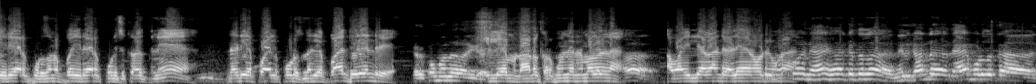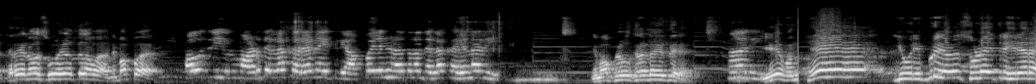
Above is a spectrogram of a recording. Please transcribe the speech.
ಹಿರಿಯರ್ ಕುಡ್ಸನಪ್ಪ ಹಿರಿಯರ್ ಕುಡಿಸಿ ಕಳ್ತೀನಿ. ನಡಿಯಪ್ಪ ಇಲ್ಲಿ ಕುಡಿಸ್ ನಡಿಯಪ್ಪ ಅಂತ ಹೇಳೇನ್ರಿ. ಇಲ್ಲೇ ನಾನು ಕರ್ಕೊಂಡ್ರಿ ಮಗಳನ್ನ ಅವ ಇಲ್ಲೇ ಅದಾನ್ರಿ ಹಳೆಯ ನೋಡ್ರಿ ನ್ಯಾಯ ಹೇಳಕತ್ತಲ್ಲ? ನಿನ್ ಗಂಡ ನ್ಯಾಯ ಮಾಡುದಕ್ಕ ಕರೇನೋ ಸುಳ್ಳು ನಿಮ್ಮಪ್ಪ? ಹೌದ್ರಿ ಇವ್ರು ಮಾಡೋದೆಲ್ಲ ಕರೆನ ಐತ್ರಿ. ಅಪ್ಪ ಏನ್ ಅದೆಲ್ಲ ಕರೆನ ರೀ. ನಿಮ್ಮಪ್ಪ ಹೇಳೋದು ಕರೆಕ್ಟ್ ಐತಿ? ಏ ಒಂದ್ ಏ ಇವ್ರಿಬ್ರು ಹೇಳೋದು ಸುಳ್ಳು ಐತ್ರಿ ಹಿರಿಯರ.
